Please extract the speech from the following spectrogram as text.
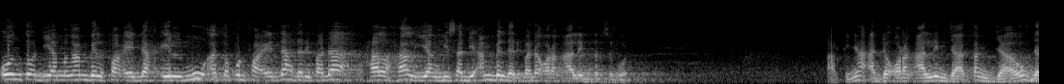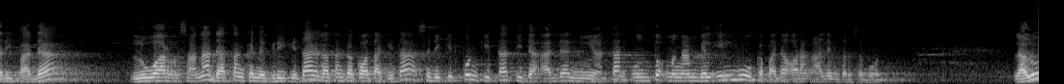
untuk dia mengambil faedah ilmu ataupun faedah daripada hal-hal yang bisa diambil daripada orang alim tersebut. Artinya ada orang alim datang jauh daripada luar sana datang ke negeri kita, datang ke kota kita, sedikit pun kita tidak ada niatan untuk mengambil ilmu kepada orang alim tersebut. Lalu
